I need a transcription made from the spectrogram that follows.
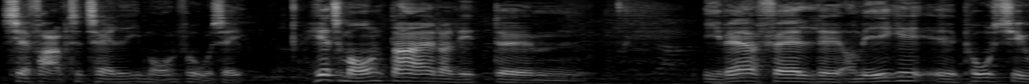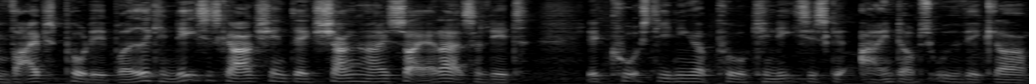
ser frem til tallet i morgen for USA. Her til morgen, der er der lidt, øh, i hvert fald øh, om ikke øh, positive vibes på det brede kinesiske aktieindeks Shanghai, så er der altså lidt, lidt kursstigninger på kinesiske ejendomsudviklere. Øh,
